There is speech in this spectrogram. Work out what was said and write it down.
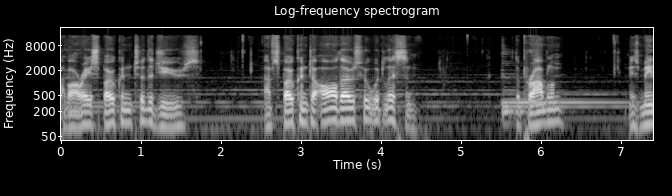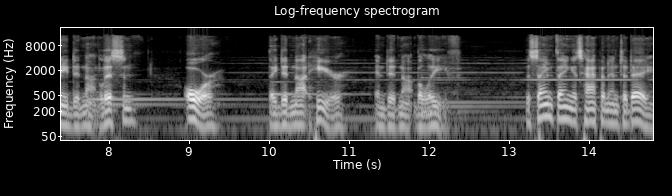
I've already spoken to the Jews. I've spoken to all those who would listen. The problem is many did not listen, or they did not hear and did not believe. The same thing is happening today.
